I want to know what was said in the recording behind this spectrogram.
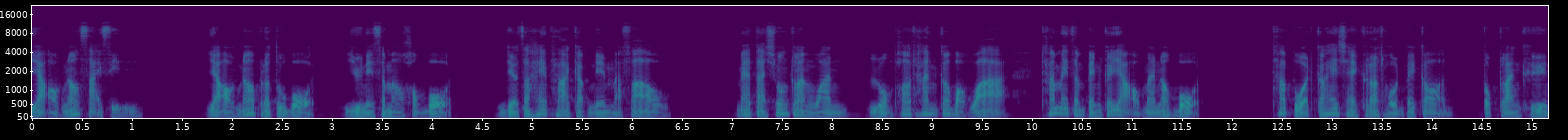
อย่าออกนอกสายสิญจนอย่าออกนอกประตูโบสถ์ อยู่ในสมาของโบสถ์เดี๋ยวจะให้พระกับเนนมาเฝ้า แม้แต่ช่วงกลางวันหลวงพ่อท่านก็บอกว่า ถ้าไม่จำเป็นก็อย่าออกมานอกโบสถ์ถ้าปวดก็ให้ใช้กระโถนไปก่อน ตกกลางคืน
